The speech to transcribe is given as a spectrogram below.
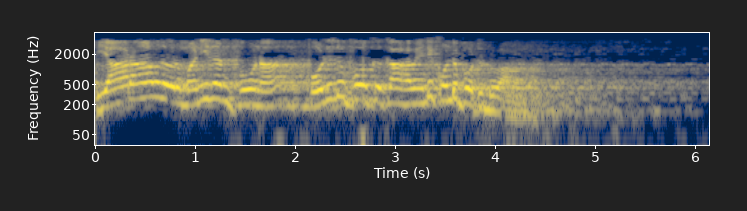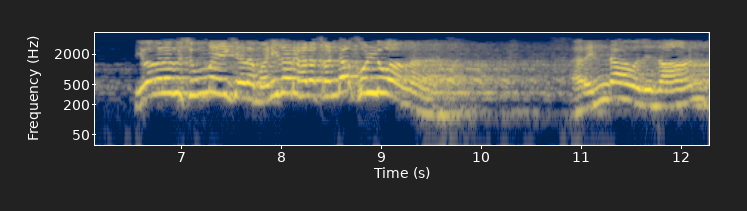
யாராவது ஒரு மனிதன் போனா பொழுதுபோக்குக்காக வேண்டி கொண்டு போட்டுடுவாங்க. இவங்களுக்கு சும்மா இருக்கிற மனிதர்களை கண்டா கொள்ளுவாங்க ரெண்டாவது தான்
